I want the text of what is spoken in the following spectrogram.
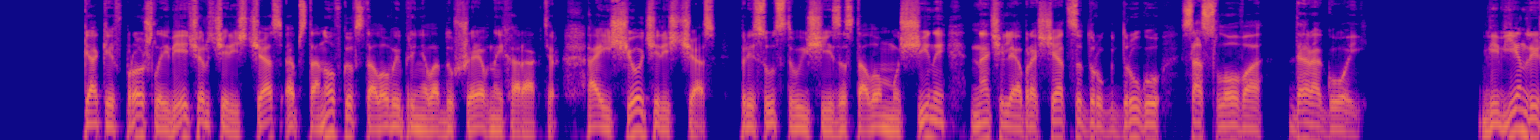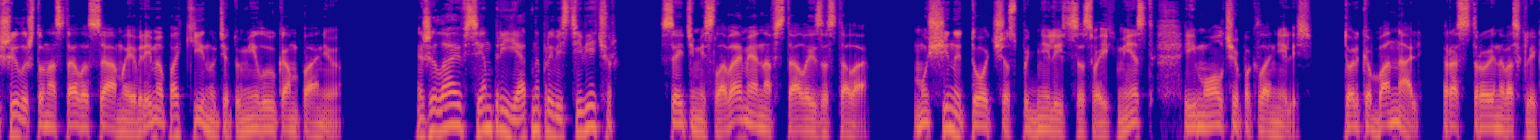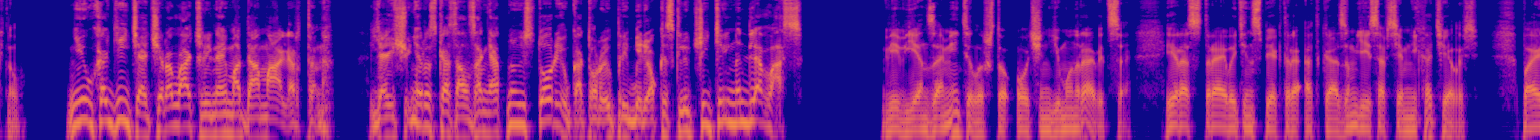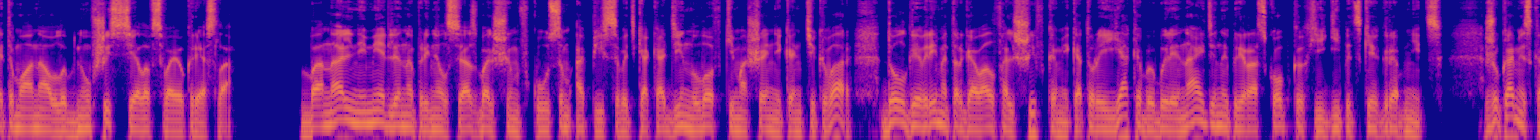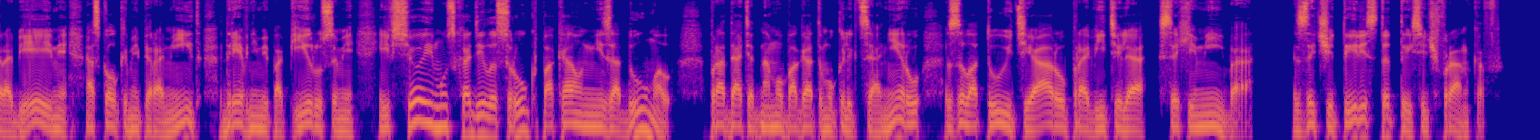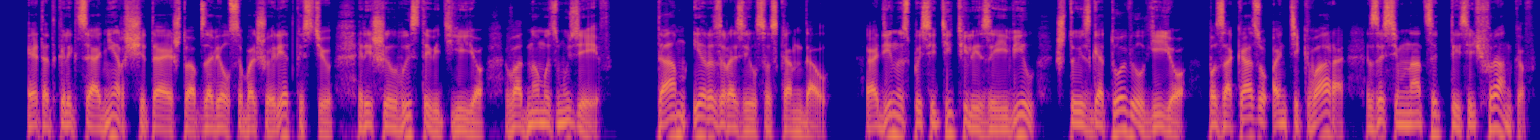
Как и в прошлый вечер, через час обстановка в столовой приняла душевный характер, а еще через час присутствующие за столом мужчины начали обращаться друг к другу со слова «дорогой». Вивьен решила, что настало самое время покинуть эту милую компанию. «Желаю всем приятно провести вечер». С этими словами она встала из-за стола. Мужчины тотчас поднялись со своих мест и молча поклонились. Только Баналь расстроенно воскликнул. «Не уходите, очаровательная мадам Аллертон. Я еще не рассказал занятную историю, которую приберег исключительно для вас. Вивьен заметила, что очень ему нравится, и расстраивать инспектора отказом ей совсем не хотелось, поэтому она, улыбнувшись, села в свое кресло. Баналь немедленно принялся с большим вкусом описывать, как один ловкий мошенник-антиквар долгое время торговал фальшивками, которые якобы были найдены при раскопках египетских гробниц. Жуками-скоробеями, осколками пирамид, древними папирусами, и все ему сходило с рук, пока он не задумал продать одному богатому коллекционеру золотую тиару правителя Сахимиба за 400 тысяч франков. Этот коллекционер, считая, что обзавелся большой редкостью, решил выставить ее в одном из музеев. Там и разразился скандал. Один из посетителей заявил, что изготовил ее по заказу антиквара за 17 тысяч франков.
